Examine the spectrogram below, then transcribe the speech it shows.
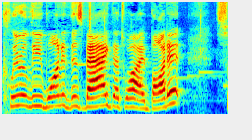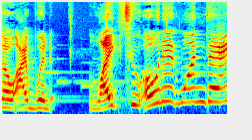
clearly wanted this bag, that's why I bought it. So I would like to own it one day.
